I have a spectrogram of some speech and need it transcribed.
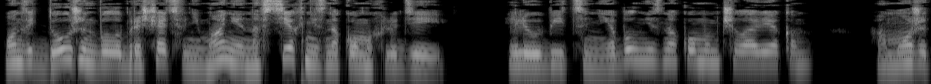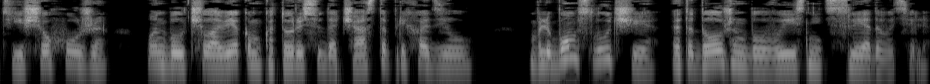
Он ведь должен был обращать внимание на всех незнакомых людей. Или убийца не был незнакомым человеком? А может, еще хуже, он был человеком, который сюда часто приходил. В любом случае, это должен был выяснить следователь.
